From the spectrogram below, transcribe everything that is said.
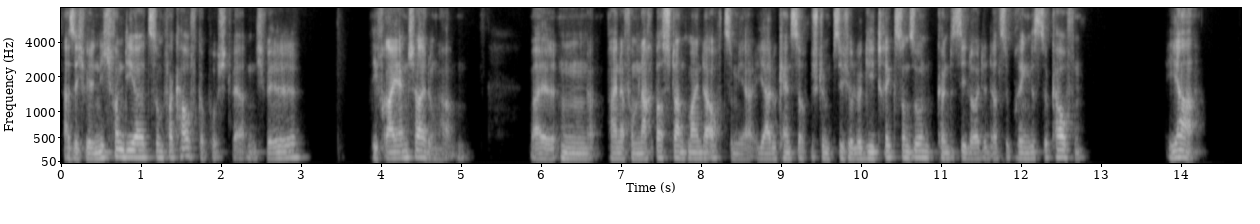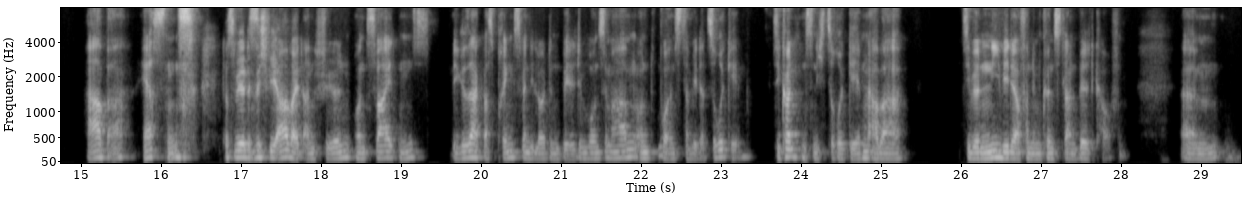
Also ich will nicht von dir zum Verkauf gepusht werden. Ich will die freie Entscheidung haben. Weil ein, einer vom Nachbarsstand meinte auch zu mir, ja, du kennst doch bestimmt Psychologietricks und so und könntest die Leute dazu bringen, das zu kaufen. Ja, aber erstens, das würde sich wie Arbeit anfühlen und zweitens, wie gesagt, was bringt es, wenn die Leute ein Bild im Wohnzimmer haben und wollen es dann wieder zurückgeben? Sie könnten es nicht zurückgeben, aber sie würden nie wieder von dem Künstler ein Bild kaufen. Ähm,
